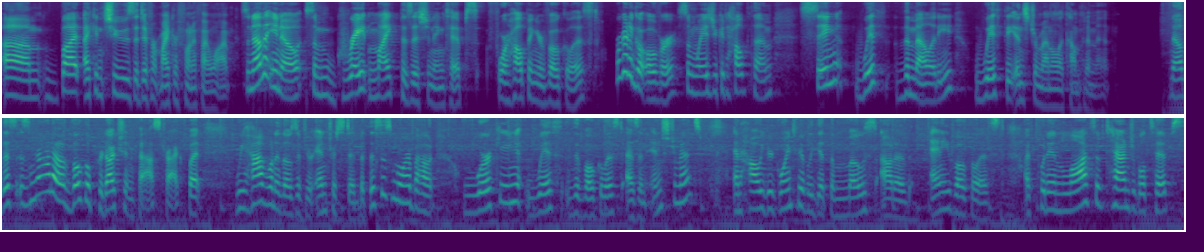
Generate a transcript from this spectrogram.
um, but I can choose a different microphone if I want. So now that you know some great mic positioning tips for helping your vocalist, we're gonna go over some ways you could help them sing with the melody with the instrumental accompaniment. Now this is not a vocal production fast track, but we have one of those if you're interested, but this is more about working with the vocalist as an instrument and how you're going to be able to get the most out of any vocalist. I've put in lots of tangible tips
